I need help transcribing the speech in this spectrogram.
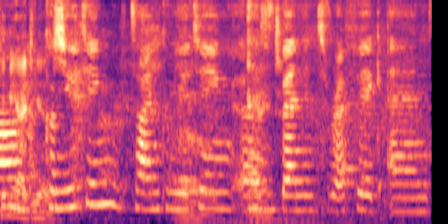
Give me ideas. Commuting, time commuting, uh, right. spent in traffic, and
